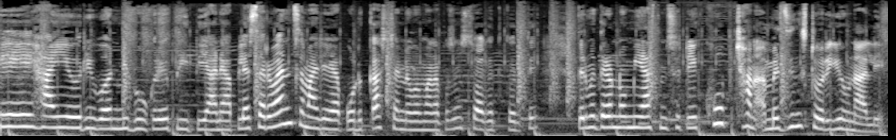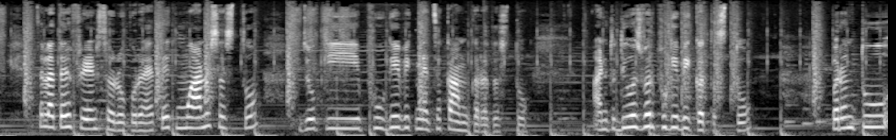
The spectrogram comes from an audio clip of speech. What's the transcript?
हे हाय एव्हरीवन मी भोकरे प्रीती आणि आपल्या सर्वांचं माझ्या या पॉडकास्ट चॅनलवर मनापासून स्वागत करते. तर मित्रांनो मी आज तुमच्यासाठी एक खूप छान अमेझिंग स्टोरी घेऊन आले. चला तर फ्रेंड्स सर्व करूया तर एक माणूस असतो जो की फुगे विकण्याचं काम करत असतो. आणि तो दिवसभर फुगे विकत असतो. परंतु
